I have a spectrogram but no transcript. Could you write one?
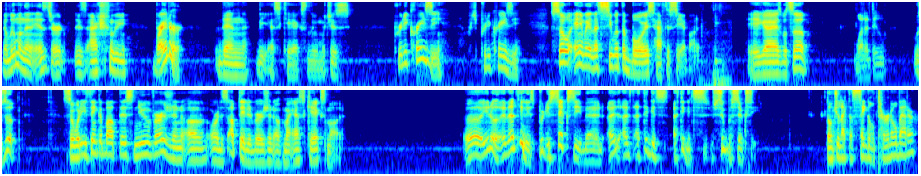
the lume on the insert is actually brighter than the SKX lume, which is pretty crazy. Which is pretty crazy. So anyway, let's see what the boys have to say about it. Hey guys, what's up? What I do? What's up? So what do you think about this new version of, or this updated version of my SKX mod? Uh, you know that thing is pretty sexy, man. I, I, I think it's I think it's super sexy. Don't you like the single turtle better?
